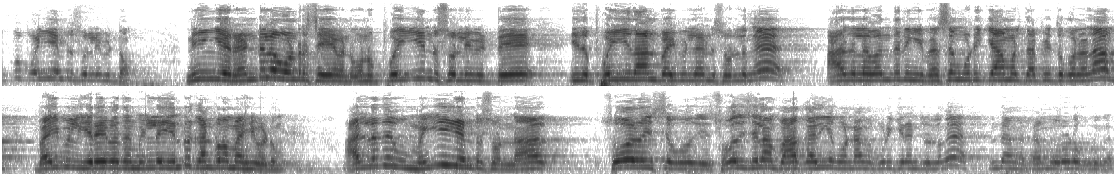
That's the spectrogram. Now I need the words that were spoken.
இப்போ பொய் என்று சொல்லிவிட்டோம். நீங்க ரெண்டுல ஒன்று செய்ய வேண்டும். ஒன்று பொய் என்று சொல்லிவிட்டு இது பொய் தான் பைபிள்னு சொல்லுங்க. அதுல வந்து நீங்க விஷம் குடிக்காமல் தப்பித்துக் கொள்ளலாம். பைபிள் இறைவதம் இல்லை என்று கன்ஃபார்ம் ஆகிவிடும். அல்லது மெய் என்று சொன்னால் சோதிச்சு சோதிஷெல்லாம் பார்க்காதீங்க கொண்டாங்க குடிக்கிறேன்னு சொல்லுங்க. இந்தாங்க டம்ளரோட கொடுங்க.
